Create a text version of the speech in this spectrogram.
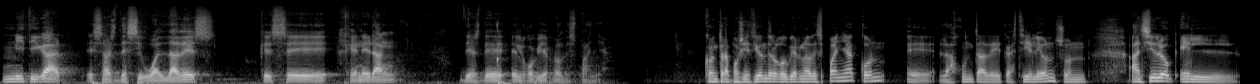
mitigar esas desigualdades que se generan desde el gobierno de España contraposición del gobierno de España con eh, la Junta de Castilla y León son, han sido el,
